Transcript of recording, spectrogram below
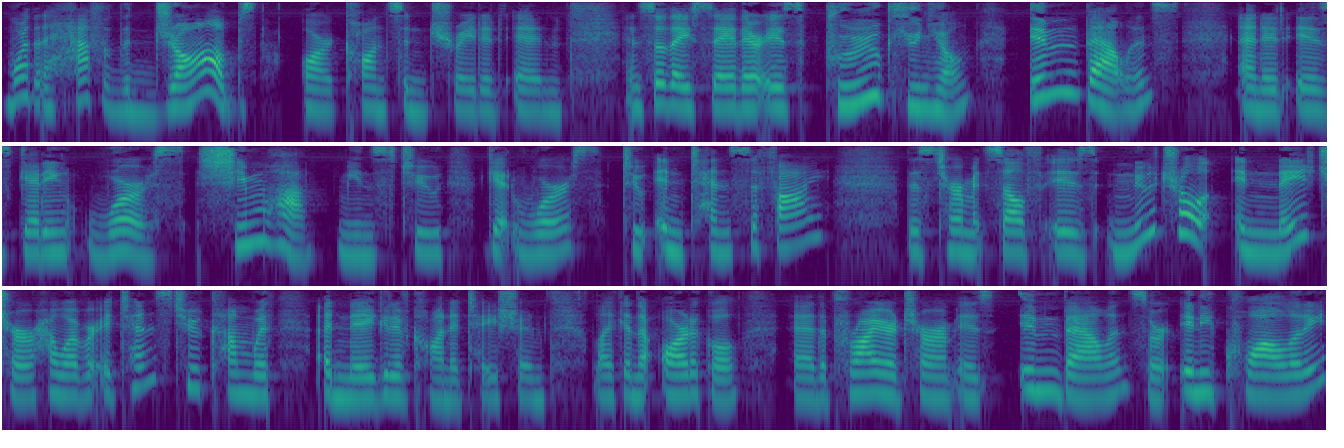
more than half of the jobs are concentrated in. And so they say there is 불균형, imbalance, and it is getting worse. 심화 means to get worse, to intensify. This term itself is neutral in nature. However, it tends to come with a negative connotation. Like in the article, uh, the prior term is imbalance or inequality.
